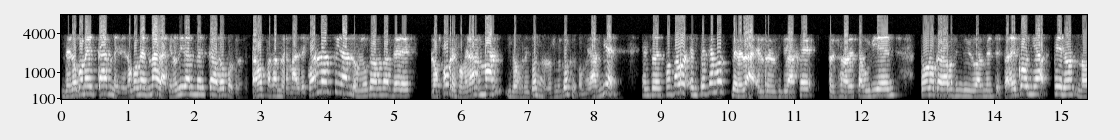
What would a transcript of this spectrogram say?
de no comer carne, de no comer nada, que no diga el mercado porque nos estamos pasando de madre. Cuando al final lo único que vamos a hacer es los pobres comerán mal y los ricos son los únicos que comerán bien. Entonces, por favor, empecemos de verdad. El reciclaje personal está muy bien, todo lo que hagamos individualmente está de coña, pero no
